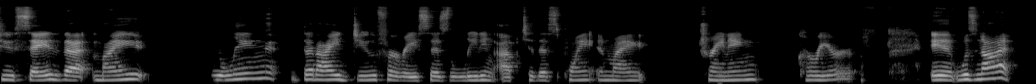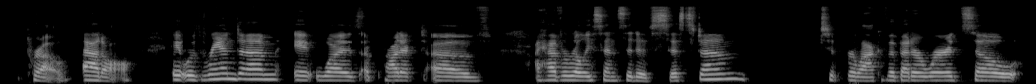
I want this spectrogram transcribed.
to say that my fueling that I do for races leading up to this point in my training career it was not pro at all. It was random. It was a product of, I have a really sensitive system, to, for lack of a better word. So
